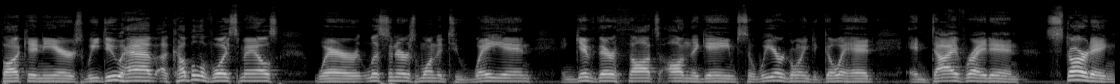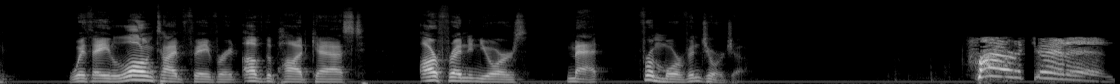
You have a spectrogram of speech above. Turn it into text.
Buccaneers. We do have a couple of voicemails where listeners wanted to weigh in and give their thoughts on the game. So we are going to go ahead and dive right in, starting with a longtime favorite of the podcast, our friend and yours, Matt from Morven, Georgia. Fire the cannon!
